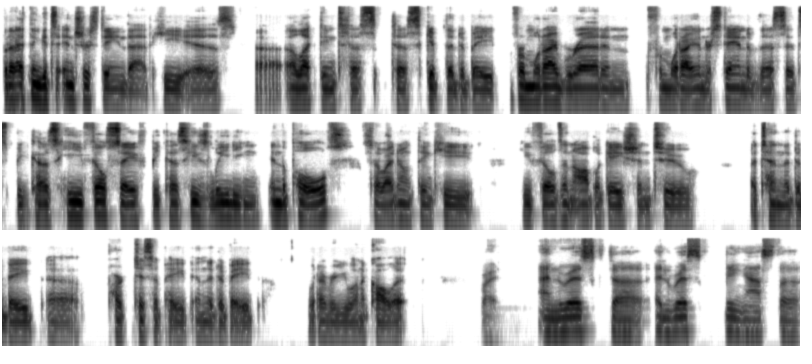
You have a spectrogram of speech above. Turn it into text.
But I think it's interesting that he is uh, electing to to skip the debate. From what I've read and from what I understand of this, it's because he feels safe because he's leading in the polls. So I don't think he he feels an obligation to attend the debate, uh, participate in the debate, whatever you want to call it. Right, and risk uh, and risk being asked uh,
